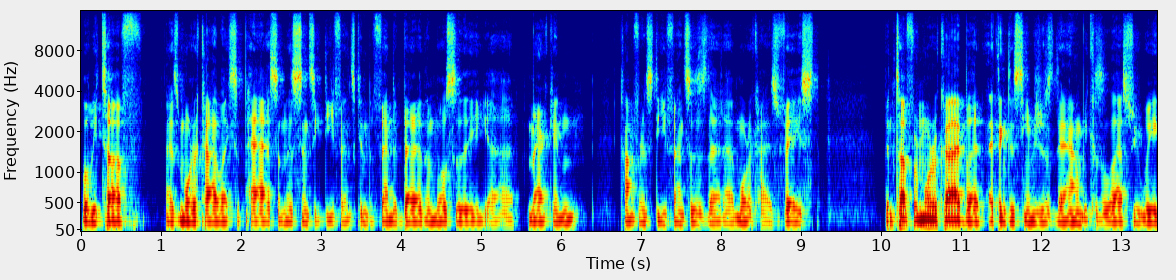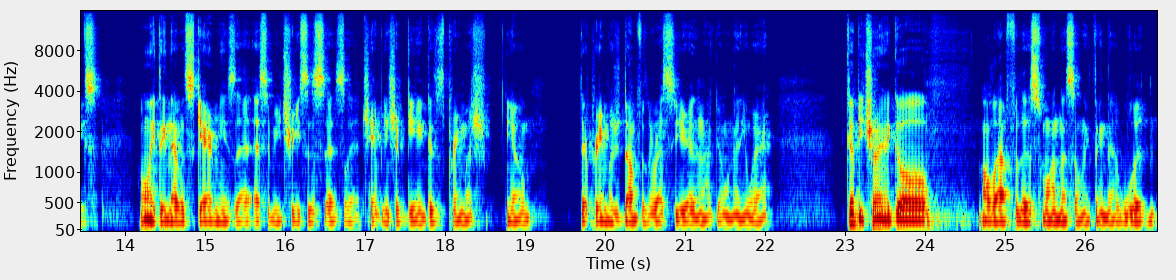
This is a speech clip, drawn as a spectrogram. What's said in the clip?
will be tough as Mordecai likes to pass, and this Cincy defense can defend it better than most of the uh, American Conference defenses that uh, Mordecai has faced. Been tough for Mordecai, but I think this team is just down because of the last few weeks. Only thing that would scare me is that SMU treats this as a championship game because it's pretty much, you know, they're pretty much done for the rest of the year. They're not going anywhere. Could be trying to go all out for this one. That's the only thing that would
